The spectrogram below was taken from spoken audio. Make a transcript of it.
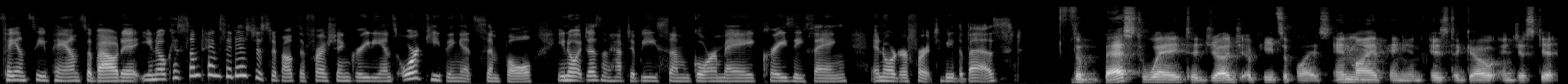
fancy pants about it, you know, because sometimes it is just about the fresh ingredients or keeping it simple. You know, it doesn't have to be some gourmet crazy thing in order for it to be the best. The best way to judge a pizza place, in my opinion, is to go and just get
